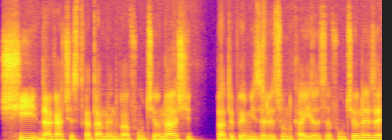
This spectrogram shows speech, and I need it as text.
și dacă acest tratament va funcționa și toate premizele sunt ca el să funcționeze,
